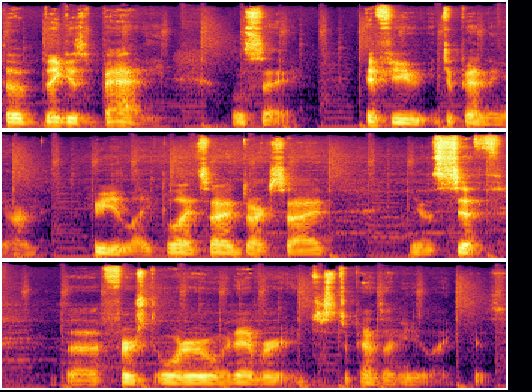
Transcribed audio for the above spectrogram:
the biggest baddie. We'll say if you depending on who you like, the light side, dark side, you know, Sith, the First Order, whatever. It just depends on who you like. Because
